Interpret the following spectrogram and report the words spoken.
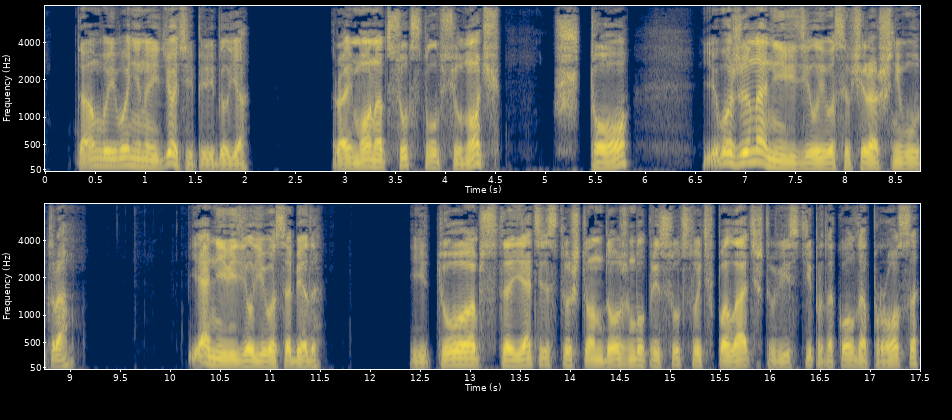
— Там вы его не найдете, — перебил я. Раймон отсутствовал всю ночь. — Что? Его жена не видела его со вчерашнего утра. Я не видел его с обеда. И то обстоятельство, что он должен был присутствовать в палате, чтобы вести протокол допроса,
